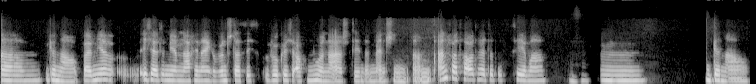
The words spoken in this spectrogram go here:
Ähm, genau, bei mir, ich hätte mir im Nachhinein gewünscht, dass ich es wirklich auch nur nahestehenden Menschen ähm, anvertraut hätte, das Thema. Mhm. Mm, genau.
